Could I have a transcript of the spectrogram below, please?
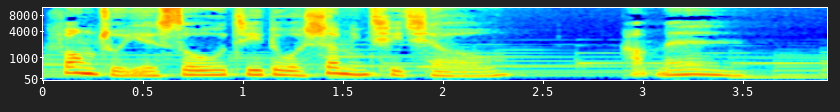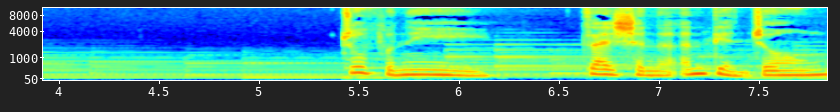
奉主耶稣基督圣名祈求，好们。祝福你，在神的恩典中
